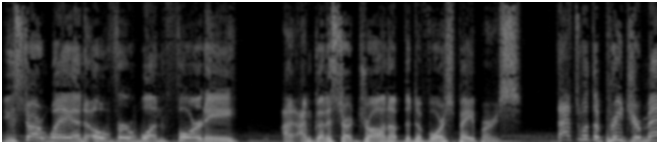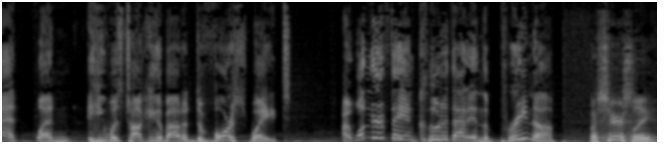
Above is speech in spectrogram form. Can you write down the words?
you start weighing over 140, I- am going to start drawing up the divorce papers. That's what the preacher meant when he was talking about a divorce weight. I wonder if they included that in the prenup. But seriously,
